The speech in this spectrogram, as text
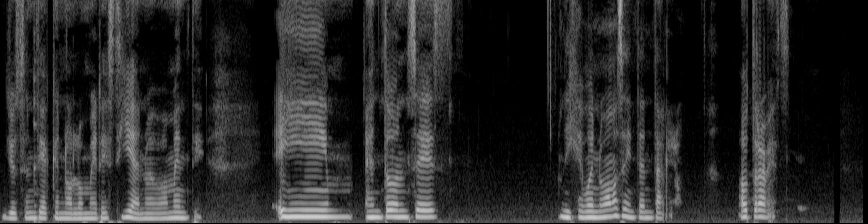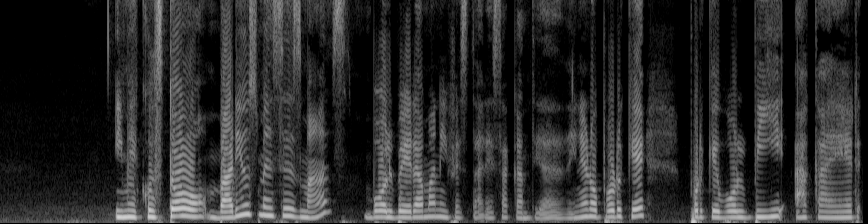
Yo sentía que no lo merecía nuevamente. Y entonces dije, bueno, vamos a intentarlo. Otra vez. Y me costó varios meses más volver a manifestar esa cantidad de dinero. ¿Por qué? Porque volví a caer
